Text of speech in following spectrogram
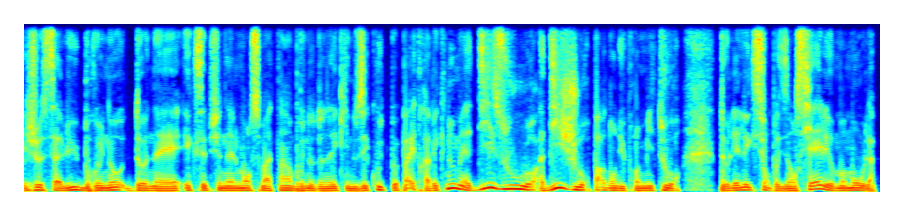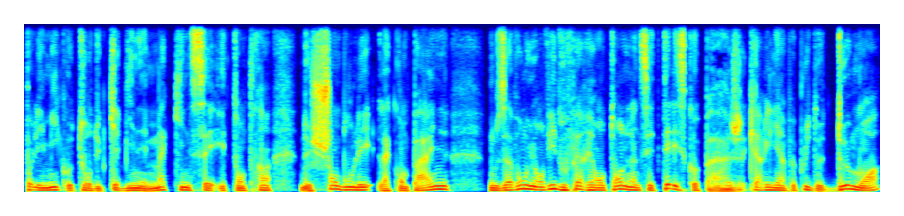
Je salue Bruno Donnet. Exceptionnellement ce matin, Bruno Donnet qui nous écoute peut pas être avec nous, mais à 10 jours, à 10 jours pardon, du premier tour de l'élection présidentielle et au moment où la polémique autour du cabinet McKinsey est en train de chambouler la campagne, nous avons eu envie de vous faire réentendre l'un de ces télescopages. Car il y a un peu plus de deux mois,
